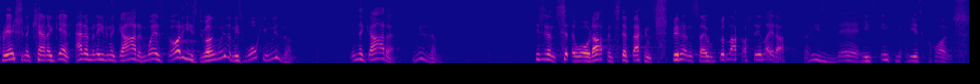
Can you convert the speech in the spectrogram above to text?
Creation account again Adam and Eve in the garden. Where's God? He's dwelling with them, He's walking with them in the garden with them. He doesn't set the world up and step back and spin it and say, well, Good luck, I'll see you later. No, He's there, He's intimate, He is close.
